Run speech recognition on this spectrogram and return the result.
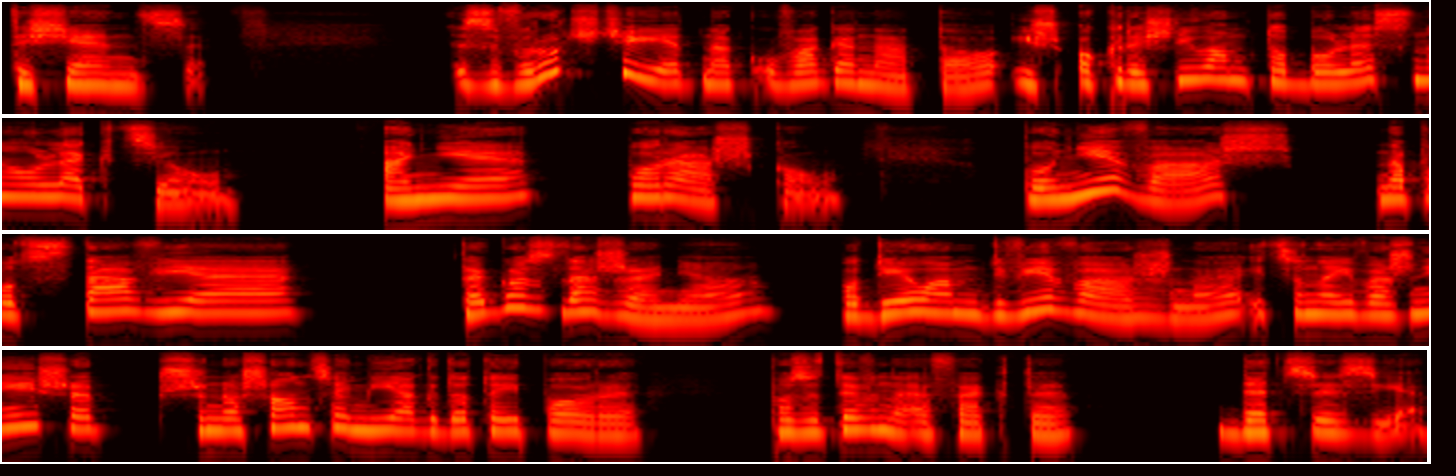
tysięcy. Zwróćcie jednak uwagę na to, iż określiłam to bolesną lekcją, a nie porażką, ponieważ na podstawie tego zdarzenia podjęłam dwie ważne i co najważniejsze, przynoszące mi jak do tej pory pozytywne efekty decyzje.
